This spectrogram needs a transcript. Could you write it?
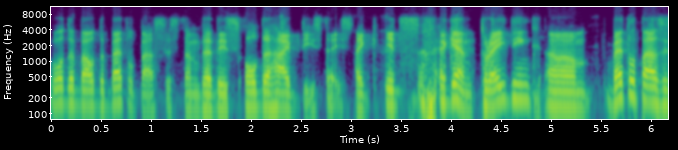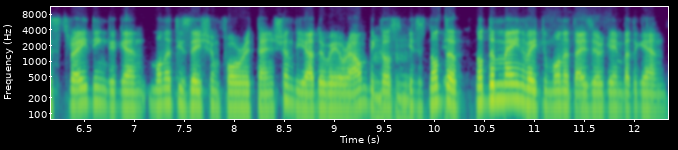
what about the battle pass system that is all the hype these days? Like it's again trading um, battle pass is trading again monetization for retention the other way around because mm-hmm. it's not the not the main way to monetize your game but again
